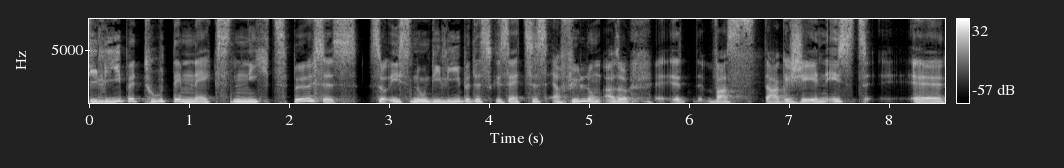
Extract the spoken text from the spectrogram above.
die Liebe tut dem Nächsten nichts Böses. So ist nun die Liebe des Gesetzes Erfüllung. Also äh, was da geschehen ist äh,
